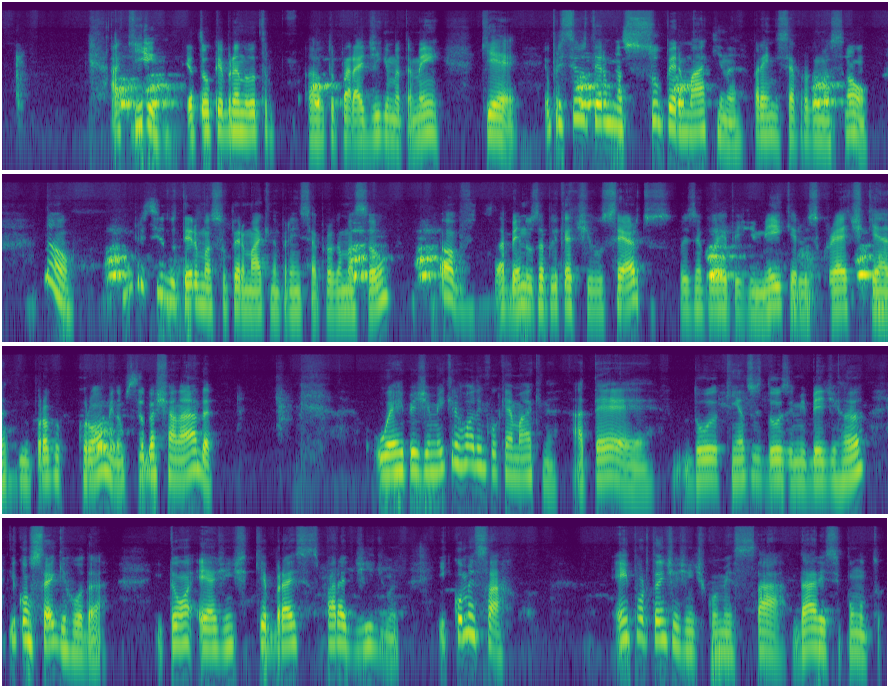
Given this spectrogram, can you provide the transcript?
Aqui eu estou quebrando outro, outro paradigma também, que é eu preciso ter uma super máquina para iniciar a programação? Não, não preciso ter uma super máquina para iniciar a programação. Óbvio, sabendo os aplicativos certos, por exemplo, o RPG Maker, o Scratch, que é no próprio Chrome, não precisa baixar nada. O RPG Maker roda em qualquer máquina, até 512 MB de RAM, ele consegue rodar. Então é a gente quebrar esses paradigmas e começar. É importante a gente começar, dar esse ponto.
